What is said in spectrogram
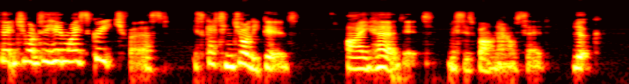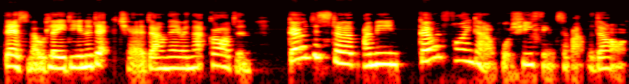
Don't you want to hear my screech first? It's getting jolly good. I heard it, Mrs. Barn Owl said. Look, there's an old lady in a deck chair down there in that garden. Go and disturb, I mean, go and find out what she thinks about the dark.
